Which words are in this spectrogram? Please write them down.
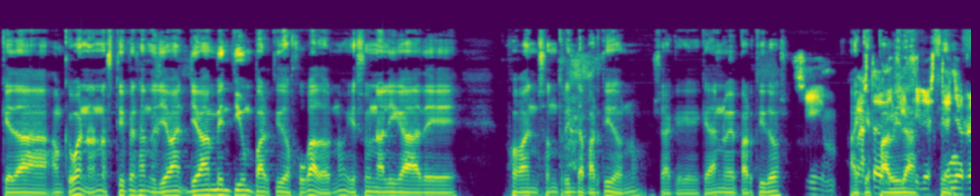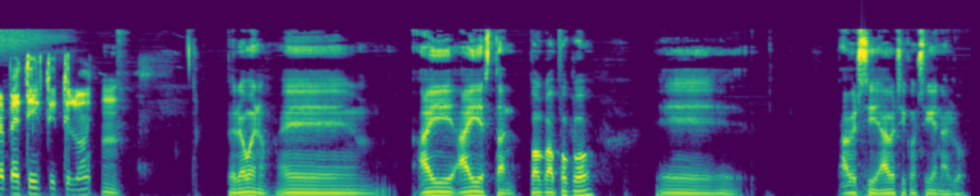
Queda, aunque bueno, no estoy pensando, llevan, llevan 21 partidos jugados, ¿no? Y es una liga de. Juegan, son 30 partidos, ¿no? O sea que quedan 9 partidos. Sí, Hay va que estar difícil este sí. año repetir título. ¿eh? Mm. Pero bueno, eh, ahí, ahí están, poco a poco. eh, a ver si, a ver si consiguen algo.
